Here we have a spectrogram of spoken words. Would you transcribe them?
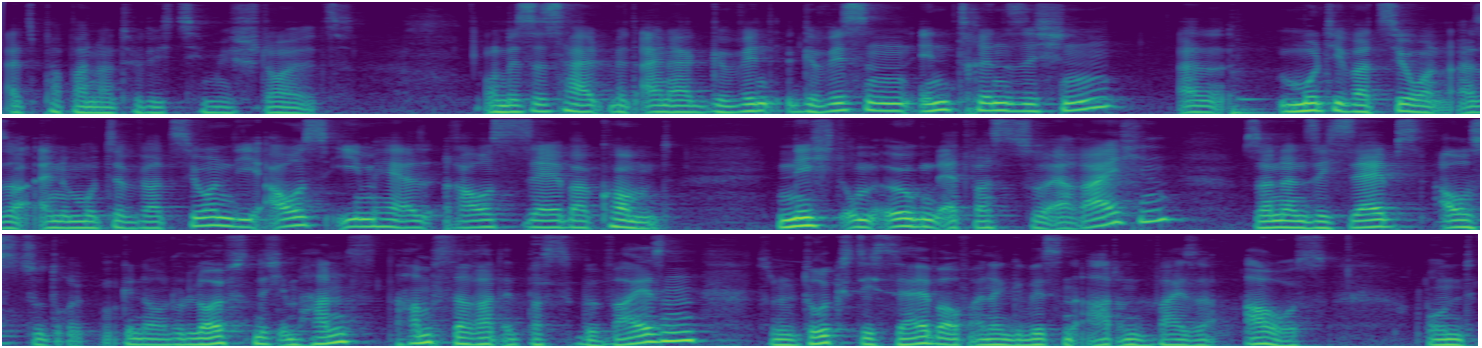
als Papa natürlich ziemlich stolz. Und es ist halt mit einer gewissen intrinsischen also Motivation, also eine Motivation, die aus ihm heraus selber kommt. Nicht um irgendetwas zu erreichen, sondern sich selbst auszudrücken. Genau, du läufst nicht im Hamsterrad etwas zu beweisen, sondern du drückst dich selber auf eine gewisse Art und Weise aus. Und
